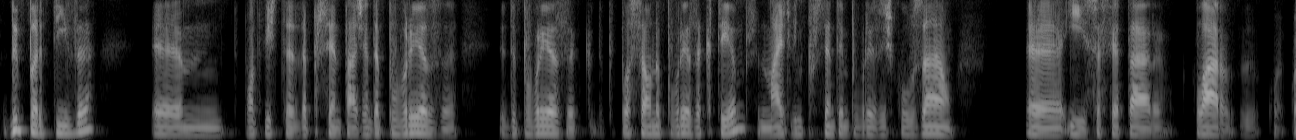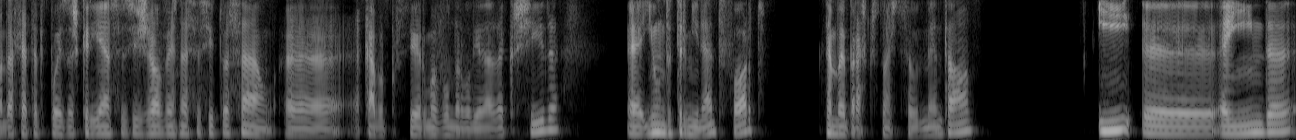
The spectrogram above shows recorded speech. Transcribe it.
de partida, um, do ponto de vista da percentagem da pobreza, de pobreza, de população na pobreza que temos, mais de 20% em pobreza e exclusão, e isso afetar Claro, quando afeta depois as crianças e jovens nessa situação, uh, acaba por ser uma vulnerabilidade acrescida uh, e um determinante forte, também para as questões de saúde mental. E uh, ainda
